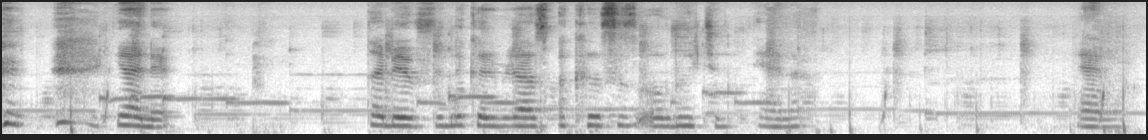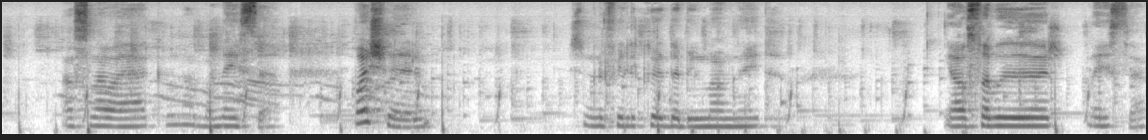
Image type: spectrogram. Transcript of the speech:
yani tabii Flicker biraz akılsız olduğu için yani. Yani aslında bayağı akıllı ama neyse. Boş verelim. Şimdi Flicker de bilmem neydi. Ya sabır. Neyse.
